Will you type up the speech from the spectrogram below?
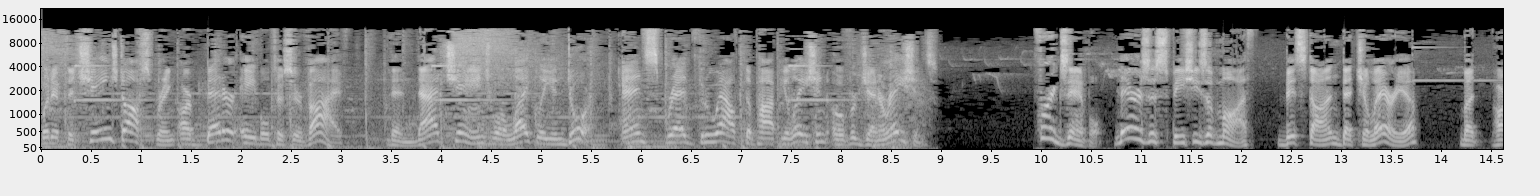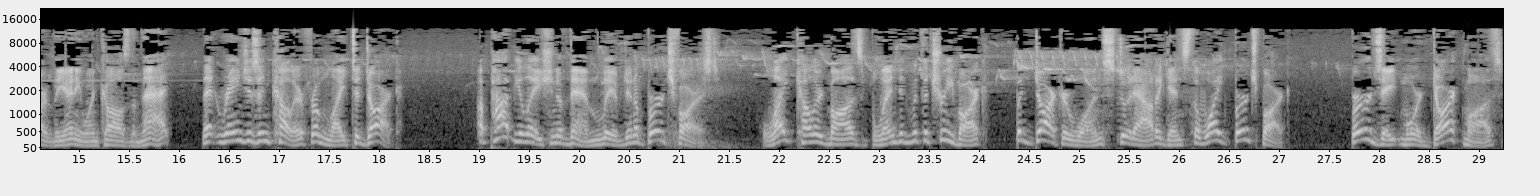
But if the changed offspring are better able to survive, then that change will likely endure and spread throughout the population over generations. For example, there is a species of moth, Biston betularia, but hardly anyone calls them that, that ranges in color from light to dark. A population of them lived in a birch forest. Light-colored moths blended with the tree bark, but darker ones stood out against the white birch bark. Birds ate more dark moths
